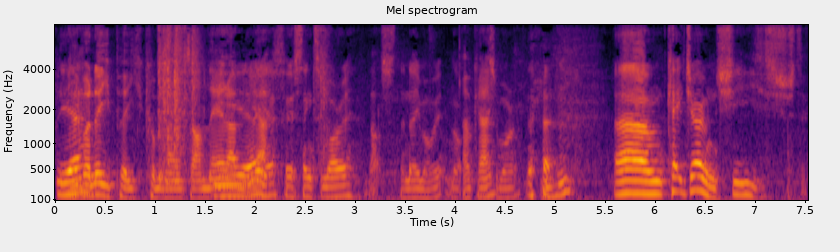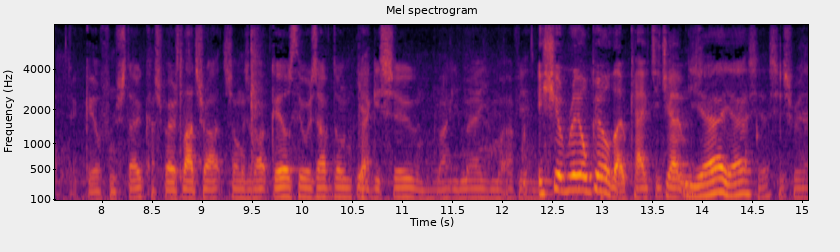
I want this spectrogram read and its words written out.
Yeah. You've an EP coming out on there, yeah, haven't yeah. First thing tomorrow. That's the name of it. Not Okay. tomorrow. Mhm. um, Kate Jones. She's just a girl from Stoke. I suppose lads write songs about girls. They always have done. Yeah. Peggy Sue and Maggie May and what have you. Is she a real girl though, Katie Jones? Yeah, yeah, yeah, she's really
